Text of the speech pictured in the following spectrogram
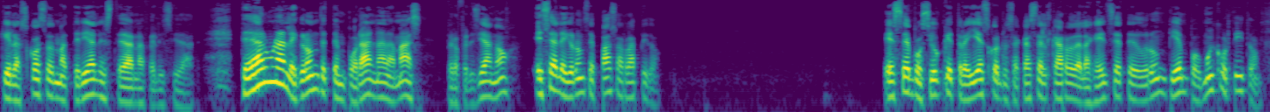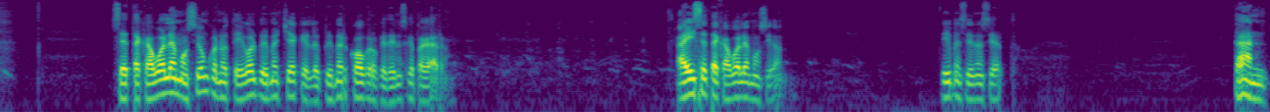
que las cosas materiales te dan la felicidad. Te dan un alegrón de temporal nada más, pero felicidad no. Ese alegrón se pasa rápido. Esa emoción que traías cuando sacaste el carro de la agencia te duró un tiempo, muy cortito. Se te acabó la emoción cuando te llegó el primer cheque, el primer cobro que tienes que pagar. Ahí se te acabó la emoción. Dime si no es cierto. Tan,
